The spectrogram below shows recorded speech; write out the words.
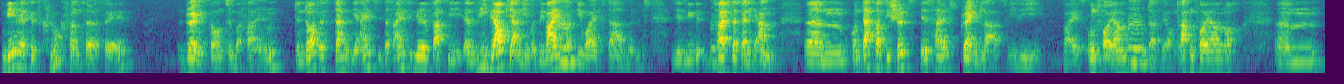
wäre es jetzt klug von Cersei, Dragonstone zu überfallen, denn dort ist das, die einzige, das Einzige, was sie, also sie glaubt ja an die, sie weiß, dass die Whites da sind. Sie, sie zweifelt das ja nicht an. Ähm, und das, was sie schützt, ist halt Dragonglass, wie sie weiß. Und Feuer, gut, da hat sie auch Drachenfeuer noch. Ähm,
